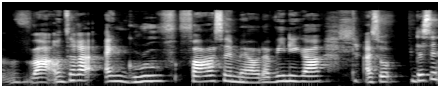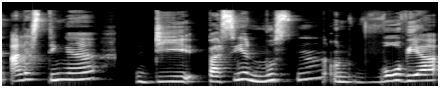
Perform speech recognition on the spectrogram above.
war unsere Ein-Groove-Phase mehr oder weniger. Also das sind alles Dinge, die passieren mussten und wo wir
